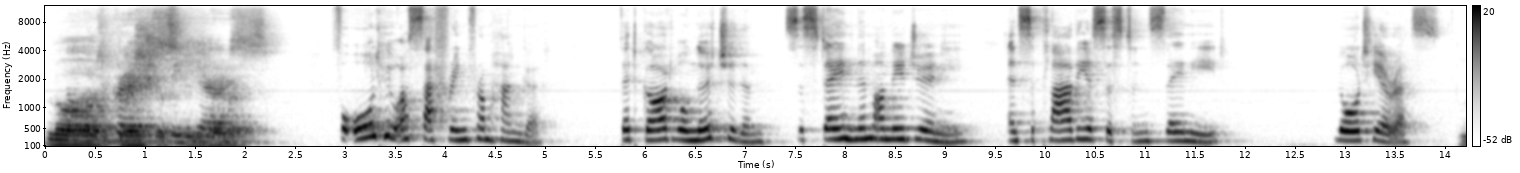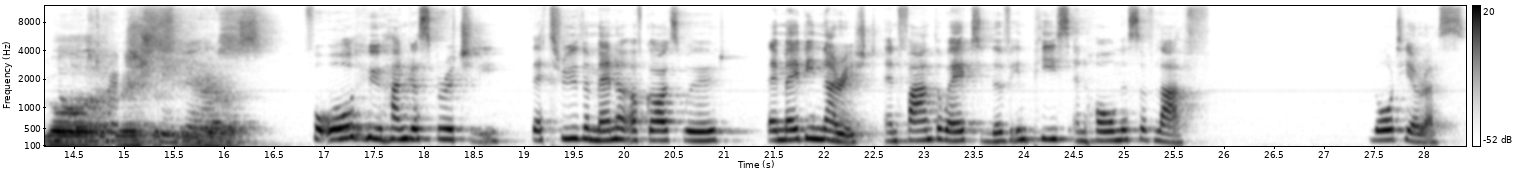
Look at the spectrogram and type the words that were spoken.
Lord, graciously hear us. For all who are suffering from hunger, that God will nurture them, sustain them on their journey, and supply the assistance they need. Lord, hear us. Lord, graciously hear us. For all who hunger spiritually, that through the manna of God's word they may be nourished and find the way to live in peace and wholeness of life. Lord, hear us.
